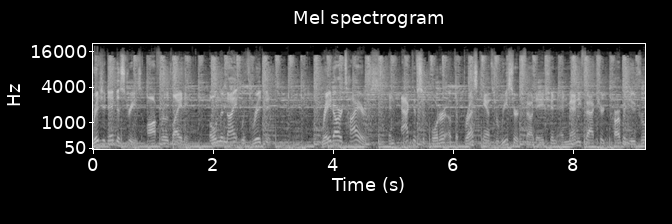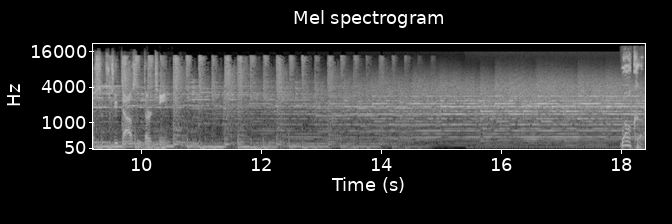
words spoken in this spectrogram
Rigid Industries Off Road Lighting. Own the night with Rigid. Radar Tires, an active supporter of the Breast Cancer Research Foundation and manufactured carbon neutral since 2013. Welcome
